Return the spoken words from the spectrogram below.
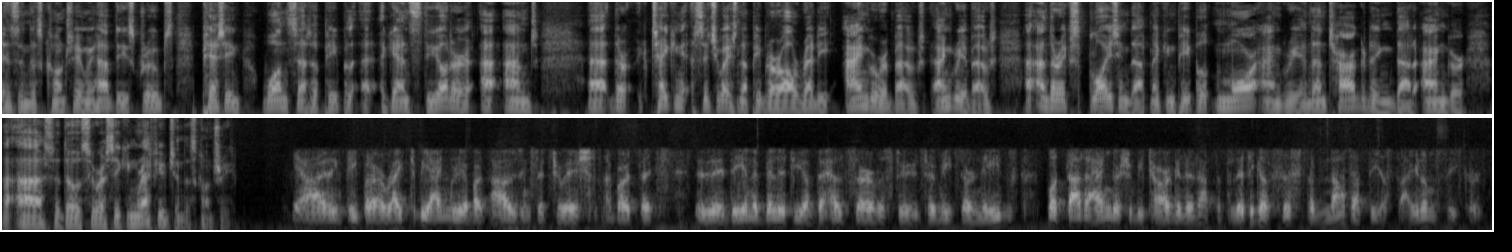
is in this country, and we have these groups pitting one set of people against the other, and uh, they're taking a situation that people are already angry about, angry about, uh, and they're exploiting that, making people more angry, and then targeting that anger uh, at those who are seeking refuge in this country. Yeah, I think people are right to be angry about the housing situation, about the the, the inability of the health service to, to meet their needs. But that anger should be targeted at the political system, not at the asylum seekers.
